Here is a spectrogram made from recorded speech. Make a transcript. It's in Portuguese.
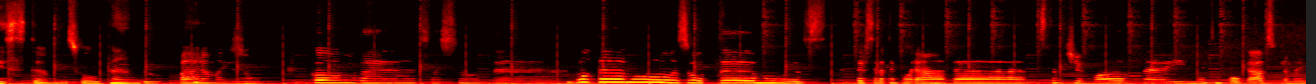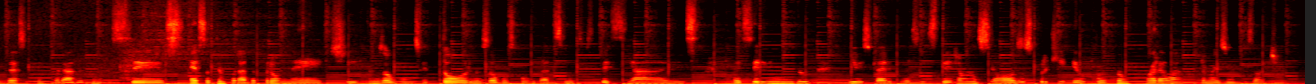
Estamos voltando para mais um Conversa Solta. Voltamos, voltamos! Terceira temporada! Estamos de volta e muito empolgados para mais essa temporada com vocês. Essa temporada promete, temos alguns retornos, alguns convidados muito especiais. Vai ser lindo e eu espero que vocês estejam ansiosos porque eu tô. Então, bora lá para mais um episódio.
